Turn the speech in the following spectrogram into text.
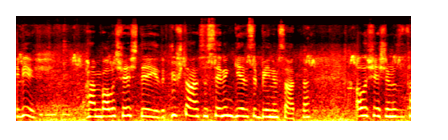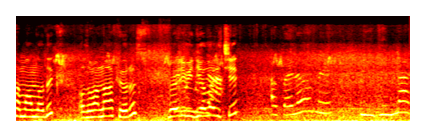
Elif pembe alışveriş diye girdik. Üç tanesi senin gerisi benim zaten. Alışverişimizi tamamladık. O zaman ne yapıyoruz? Böyle videolar için Abone olmayı, bildirimler,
